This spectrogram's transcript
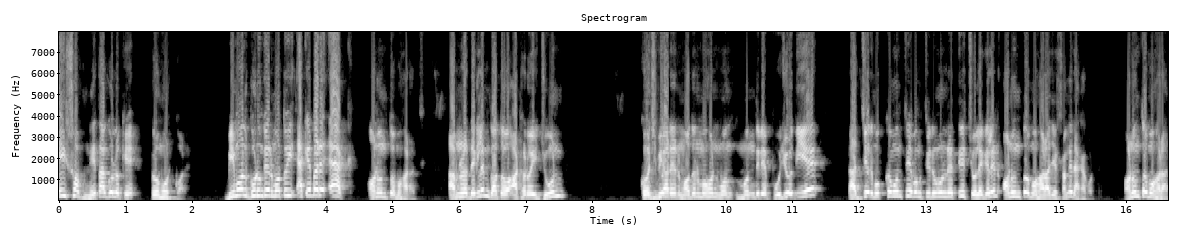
এই সব নেতাগুলোকে প্রমোট করে। বিমল গুরুঙ্গের মতোই একেবারে এক অনন্ত মহারাজ। আপনারা দেখলেন গত আঠারোই জুন কোচবিহারের মদনমোহন মন- মন্দিরে পুজো দিয়ে রাজ্যের মুখ্যমন্ত্রী এবং তৃণমূল নেত্রী চলে গেলেন অনন্ত মহারাজের সঙ্গে দেখা করতে। অনন্ত মহারাজ,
